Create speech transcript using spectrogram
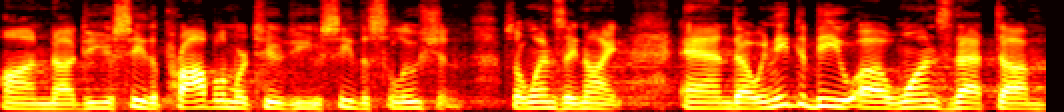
on uh, do you see the problem or two, do you see the solution? So Wednesday night. And uh, we need to be uh, ones that um,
